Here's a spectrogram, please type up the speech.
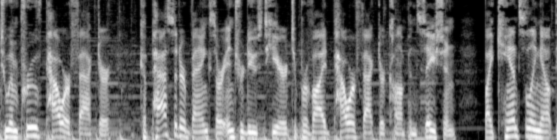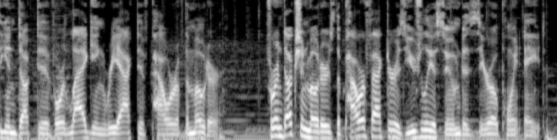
To improve power factor, capacitor banks are introduced here to provide power factor compensation by canceling out the inductive or lagging reactive power of the motor. For induction motors, the power factor is usually assumed as 0.8.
